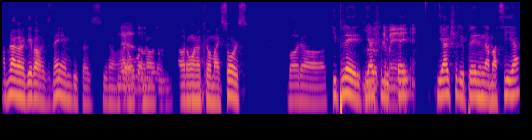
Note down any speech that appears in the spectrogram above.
I'm not gonna give out his name because you know I Yeah, don't, don't- wanna, don't- I don't want to kill my source, but uh he played he Look actually played he actually played in La Masia,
